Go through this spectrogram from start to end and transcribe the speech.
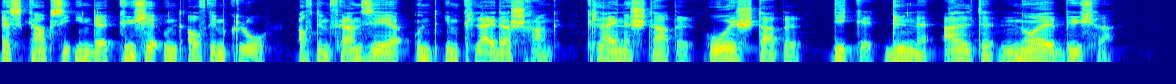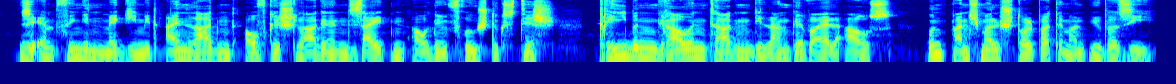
Es gab sie in der Küche und auf dem Klo, auf dem Fernseher und im Kleiderschrank. Kleine Stapel, hohe Stapel, dicke, dünne, alte, neue Bücher. Sie empfingen Maggie mit einladend aufgeschlagenen Seiten auf dem Frühstückstisch, trieben grauen Tagen die Langeweile aus, und manchmal stolperte man über sie.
